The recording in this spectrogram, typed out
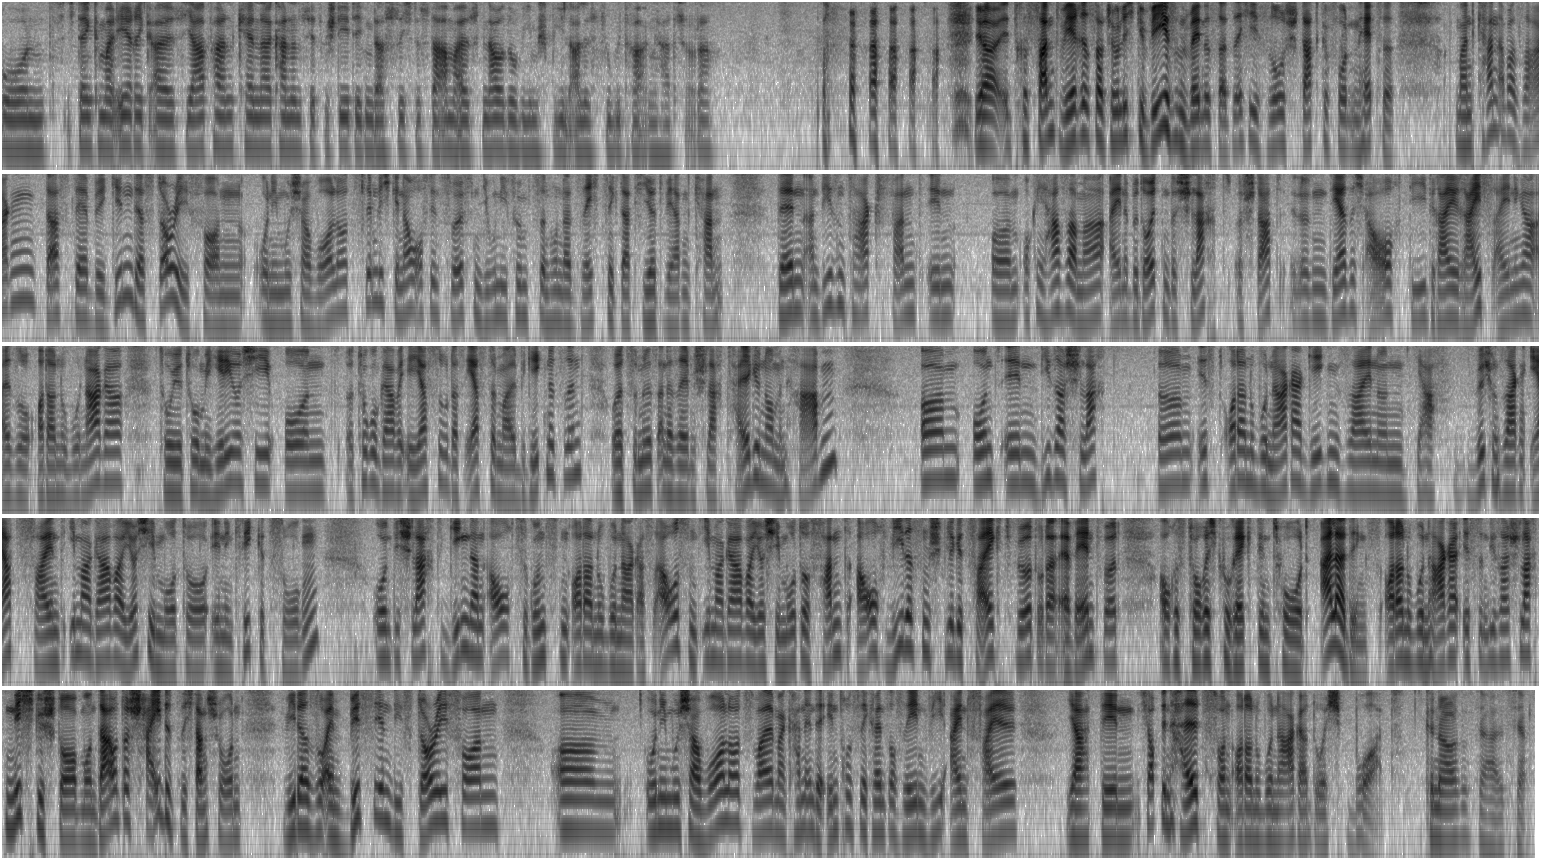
Und ich denke mal, Erik als Japan-Kenner kann uns jetzt bestätigen, dass sich das damals genauso wie im Spiel alles zugetragen hat, oder? ja, interessant wäre es natürlich gewesen, wenn es tatsächlich so stattgefunden hätte. Man kann aber sagen, dass der Beginn der Story von Onimusha Warlord ziemlich genau auf den 12. Juni 1560 datiert werden kann. Denn an diesem Tag fand in ähm, Okehazama eine bedeutende Schlacht äh, statt, in der sich auch die drei Reichseiniger, also Oda Nobunaga, Toyotomi Hideyoshi und äh, Tokugawa Ieyasu das erste Mal begegnet sind oder zumindest an derselben Schlacht teilgenommen haben. Ähm, und in dieser Schlacht ähm, ist Oda Nobunaga gegen seinen, ja, will schon sagen, Erzfeind Imagawa Yoshimoto in den Krieg gezogen und die Schlacht ging dann auch zugunsten Oda Nobunagas aus und Imagawa Yoshimoto fand auch, wie das im Spiel gezeigt wird oder erwähnt wird, auch historisch korrekt den Tod. Allerdings, Oda Nobunaga ist in dieser Schlacht nicht gestorben und da unterscheidet sich dann schon wieder so ein bisschen die Story von ähm, Onimusha Warlords, weil man kann in der Intro-Sequenz auch sehen, wie ein Pfeil ja den, ich glaube, den Hals von Oda Nobunaga durchbohrt. Genau, das ist der Hals, ja.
